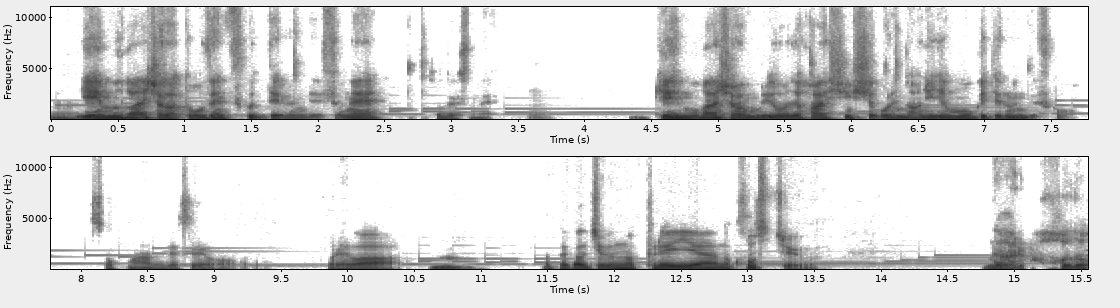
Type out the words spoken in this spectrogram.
うんゲーム会社が当然作ってるんですよね。そうですね。ゲーム会社は無料で配信してこれ何で儲けてるんですか？そこなんですよ。これは、う戦う自分のプレイヤーのコスチューム、ん。なるほど。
